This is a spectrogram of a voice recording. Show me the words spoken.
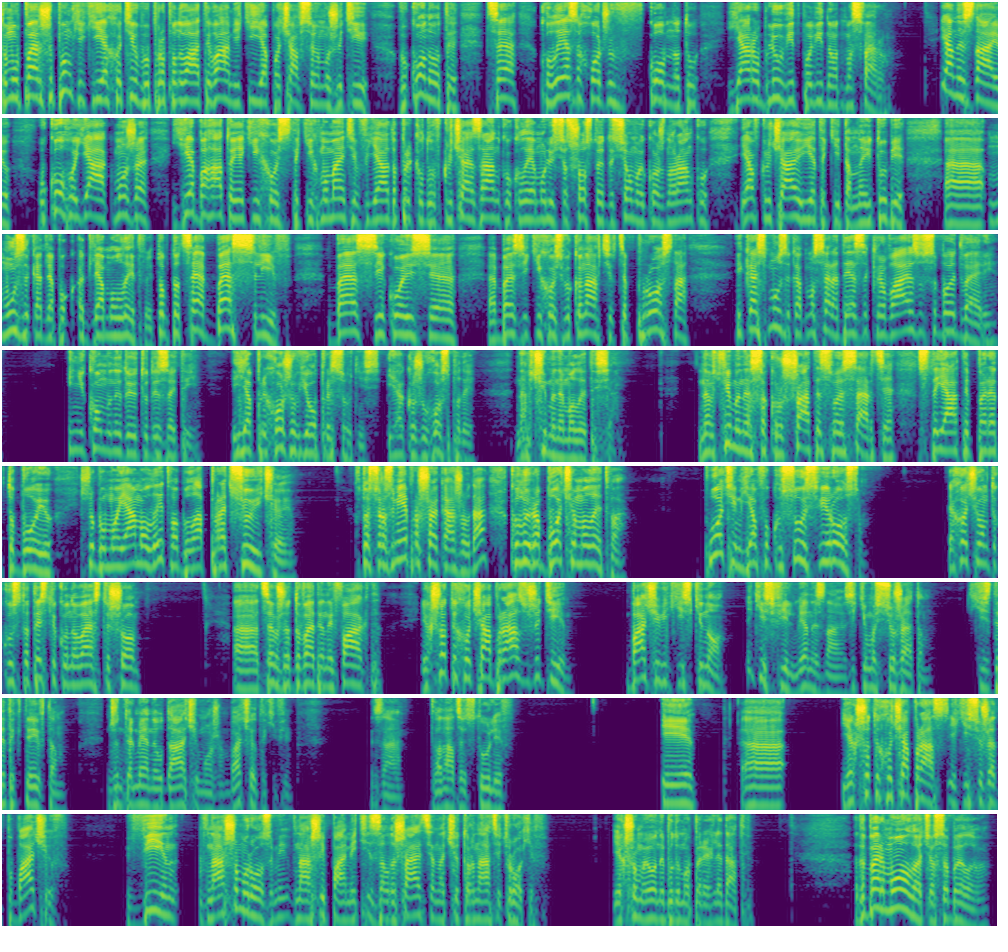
Тому перший пункт, який я хотів би пропонувати вам, який я почав в своєму житті виконувати, це коли я заходжу в комнату, я роблю відповідну атмосферу. Я не знаю, у кого як. Може, є багато якихось таких моментів. Я, до прикладу, включаю зранку, коли я молюся з 6 до 7 кожного ранку. Я включаю, є такі там на Ютубі е, музика для, для молитви. Тобто, це без слів, без якоїсь, е, без якихось виконавців. Це просто якась музика, атмосфера, де я закриваю за собою двері і нікому не даю туди зайти. І я приходжу в його присутність. І я кажу: Господи, навчи мене молитися. Навчи мене сокрушати своє серце, стояти перед тобою, щоб моя молитва була працюючою. Хтось розуміє, про що я кажу, да? коли робоча молитва. Потім я фокусую свій розум. Я хочу вам таку статистику навести, що е, це вже доведений факт. Якщо ти хоча б раз в житті бачив якийсь кіно, якийсь фільм, я не знаю, з якимось сюжетом, якийсь детектив там, джентльмени удачі, може. Бачили такий фільм? Не знаю, 12 стулів. І е, якщо ти хоча б раз якийсь сюжет побачив, він в нашому розумі, в нашій пам'яті залишається на 14 років, якщо ми його не будемо переглядати. А тепер молодь особливо.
